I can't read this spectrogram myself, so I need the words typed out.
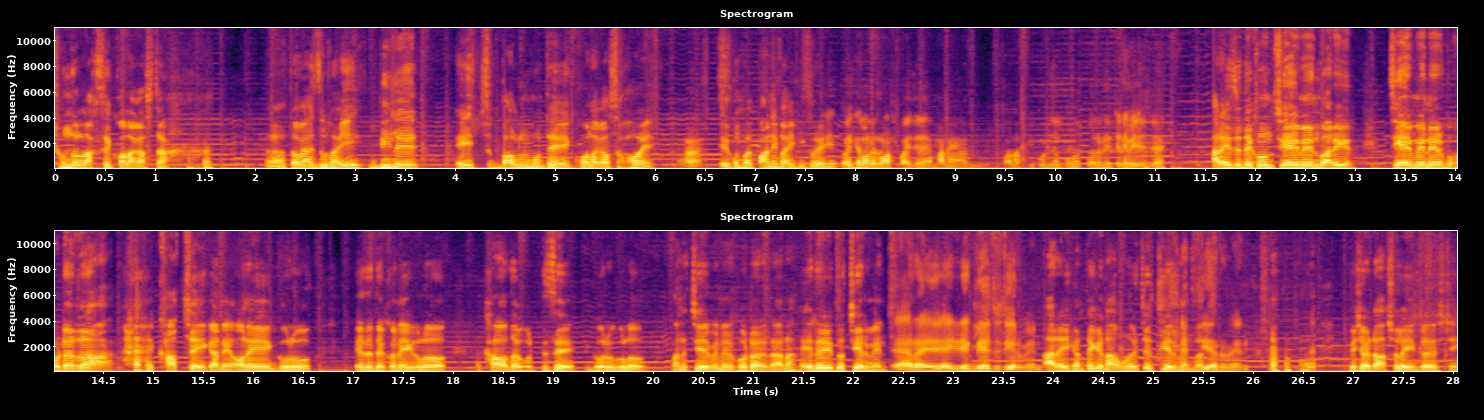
সুন্দর লাগছে কলা গাছটা। তবে আজুল ভাই বিলে এই বালুর মধ্যে কলা গাছ হয়? হ্যাঁ। এরকম ভাবে পানি পায় কি করে? ওই এখানে? রস পাই যে মানে কলা কি করলে বহুত তলে নিচে নেমে যায় আর এই যে দেখুন চেয়ারম্যান বাড়ির চেয়ারম্যানের ভোটাররা খাচ্ছে এখানে। অনেক গরু এই যে দেখুন এগুলো খাওয়া দাওয়া করতেছে গরুগুলো। মানে চেয়ারম্যানের ভোটাররা না এদেরই তো চেয়ারম্যান আর এই- রেগলি হচ্ছে চেয়ারম্যান আর এখান থেকে নাম হয়েছে চেয়ারম্যান চেয়ারম্যান বিষয়টা আসলে ইন্টারেস্টিং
